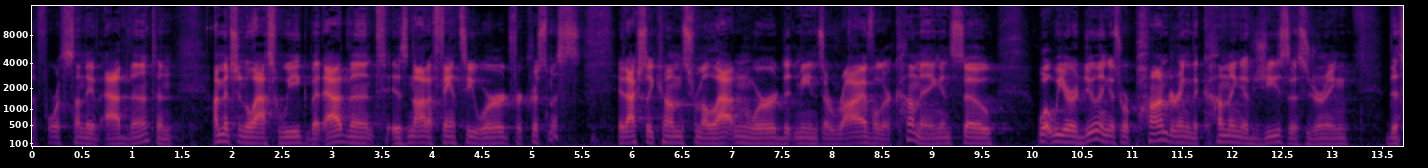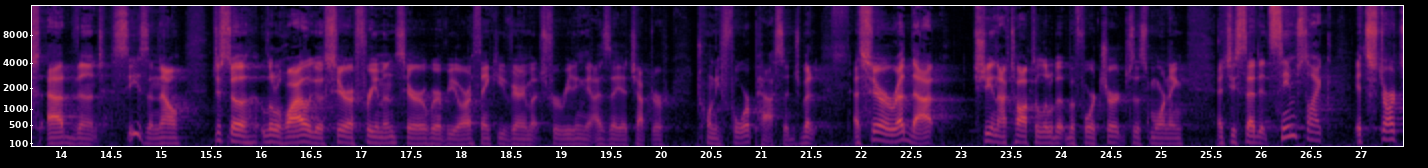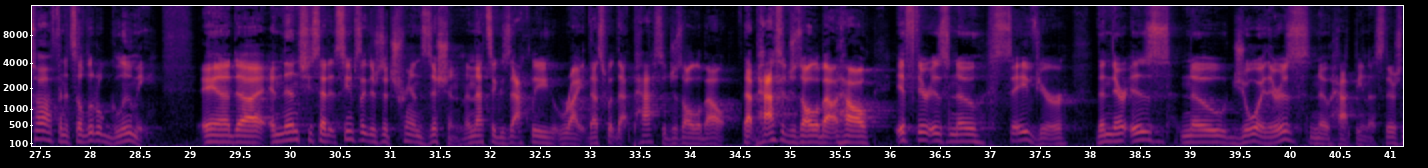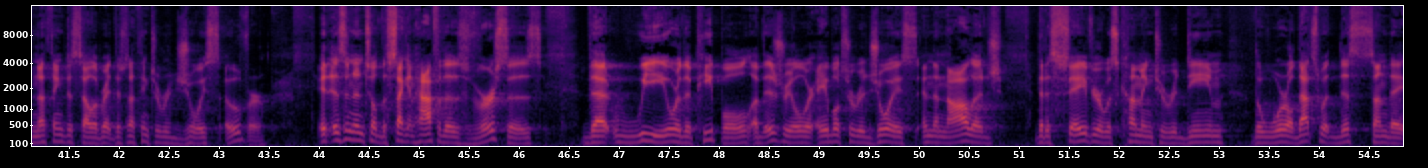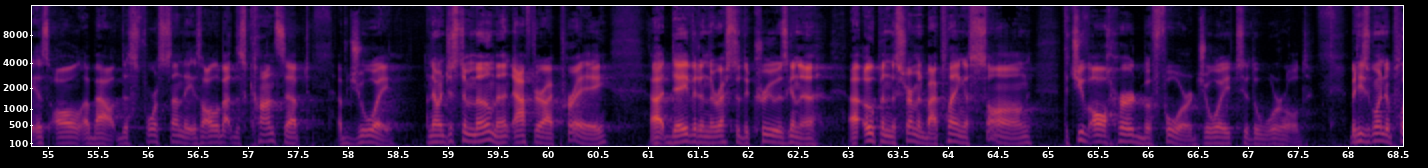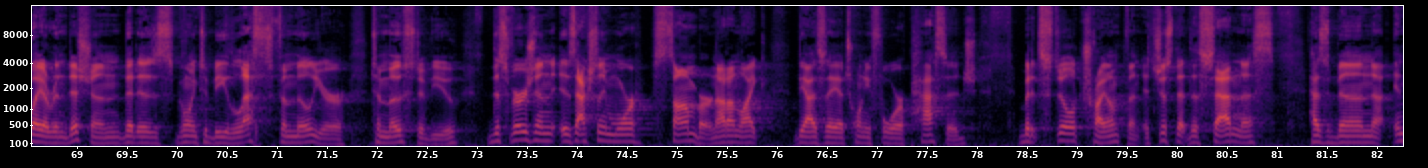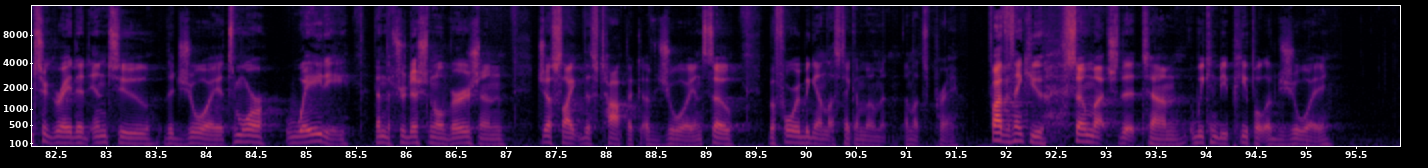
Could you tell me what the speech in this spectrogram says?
the fourth Sunday of Advent. And I mentioned last week, but Advent is not a fancy word for Christmas. It actually comes from a Latin word that means arrival or coming. And so, what we are doing is we're pondering the coming of Jesus during this Advent season. Now, just a little while ago, Sarah Freeman, Sarah, wherever you are, thank you very much for reading the Isaiah chapter 24 passage. But as Sarah read that, she and I talked a little bit before church this morning, and she said, It seems like it starts off and it's a little gloomy. And, uh, and then she said, it seems like there's a transition. And that's exactly right. That's what that passage is all about. That passage is all about how if there is no Savior, then there is no joy, there is no happiness, there's nothing to celebrate, there's nothing to rejoice over. It isn't until the second half of those verses that we or the people of Israel were able to rejoice in the knowledge that a Savior was coming to redeem the world. That's what this Sunday is all about. This fourth Sunday is all about this concept of joy. Now, in just a moment after I pray, uh, David and the rest of the crew is going to uh, open the sermon by playing a song that you've all heard before, Joy to the World. But he's going to play a rendition that is going to be less familiar to most of you. This version is actually more somber, not unlike the Isaiah 24 passage, but it's still triumphant. It's just that the sadness has been integrated into the joy. It's more weighty than the traditional version just like this topic of joy. And so, before we begin, let's take a moment and let's pray. Father, thank you so much that um, we can be people of joy,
